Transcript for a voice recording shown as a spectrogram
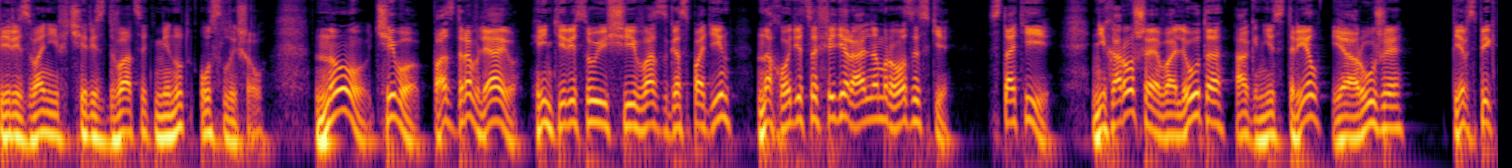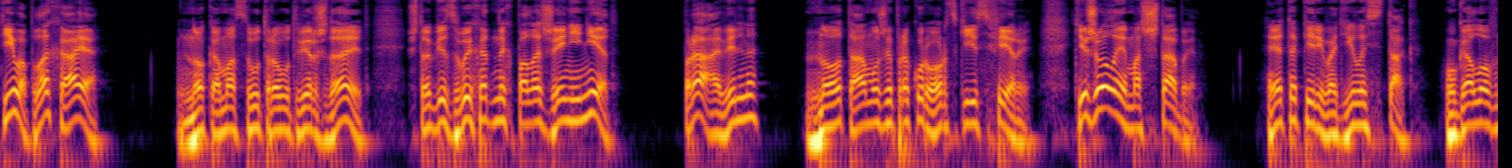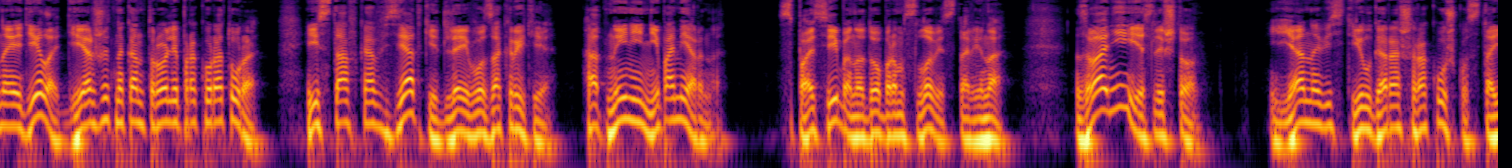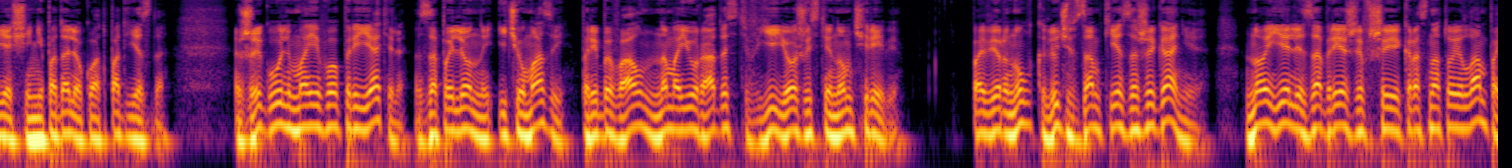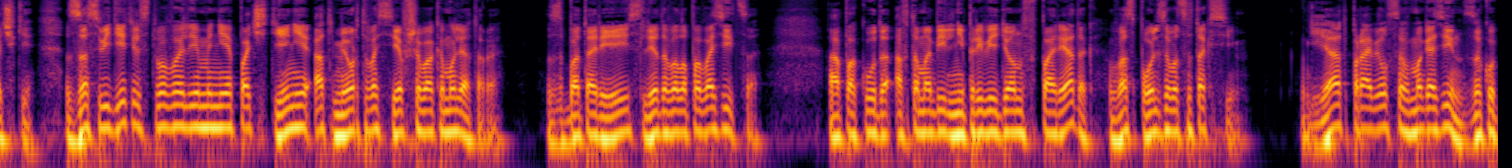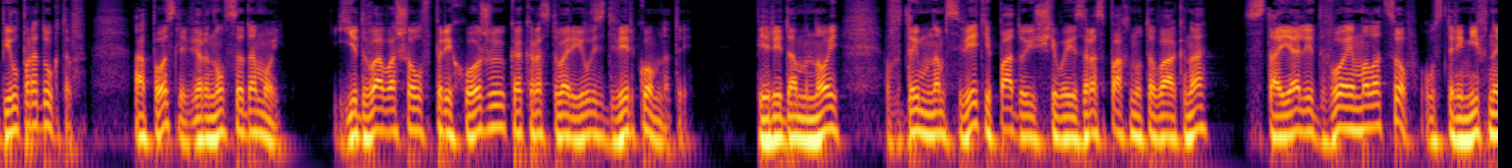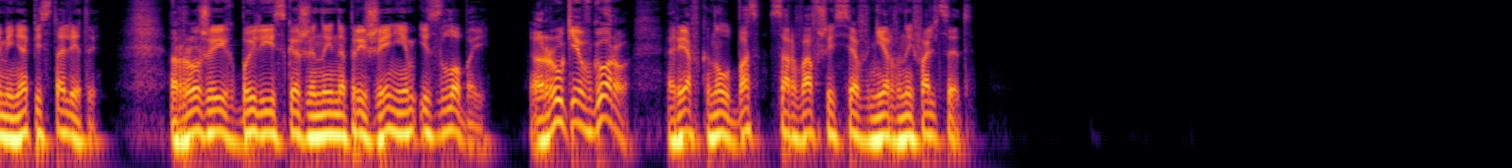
Перезвонив через 20 минут, услышал. «Ну, чего, поздравляю, интересующий вас господин находится в федеральном розыске. Статьи. Нехорошая валюта, огнестрел и оружие. Перспектива плохая. Но Камасутра утверждает, что безвыходных положений нет. Правильно. Но там уже прокурорские сферы. Тяжелые масштабы. Это переводилось так. Уголовное дело держит на контроле прокуратура, и ставка взятки для его закрытия отныне непомерна. Спасибо на добром слове, старина. Звони, если что. Я навестил гараж-ракушку, стоящий неподалеку от подъезда. «Жигуль» моего приятеля, запыленный и чумазый, пребывал на мою радость в ее жестяном чреве повернул ключ в замке зажигания, но еле забрежевшие краснотой лампочки засвидетельствовали мне почтение от мертво севшего аккумулятора. С батареей следовало повозиться, а покуда автомобиль не приведен в порядок, воспользоваться такси. Я отправился в магазин, закупил продуктов, а после вернулся домой. Едва вошел в прихожую, как растворилась дверь комнаты. Передо мной, в дымном свете, падающего из распахнутого окна, стояли двое молодцов, устремив на меня пистолеты. Рожи их были искажены напряжением и злобой. «Руки в гору!» — рявкнул бас, сорвавшийся в нервный фальцет.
